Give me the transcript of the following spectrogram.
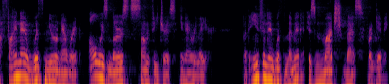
A finite width neural network always learns some features in every layer, but the infinite width limit is much less forgiving.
